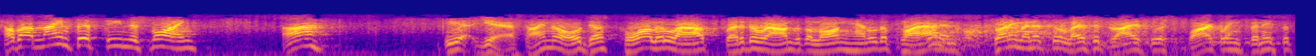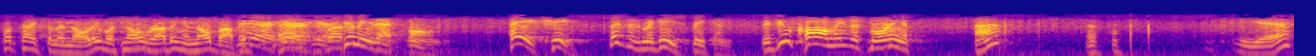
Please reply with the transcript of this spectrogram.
how about 9.15 this morning? Huh? Yeah, yes, I know. Just pour a little out, spread it around with a long-handled applier, and in 20 minutes or less it dries to a sparkling finish that protects the linoleum with no rubbing and no buffing. Here, here, here. but- Give me that phone. Hey, Chief, this is McGee speaking. Did you call me this morning at. Huh? yes,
